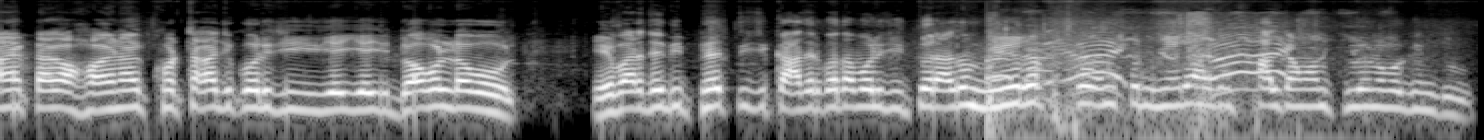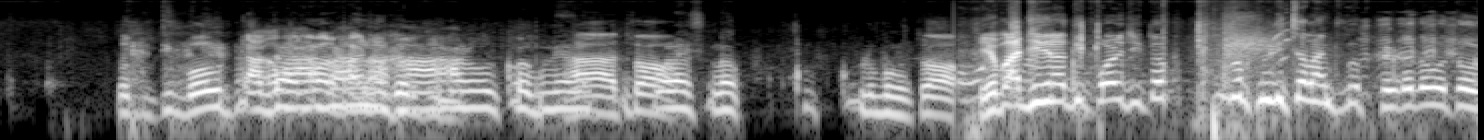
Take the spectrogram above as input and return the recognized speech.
অনেক টাকা হয় না খরচা কাজ করেছি এই এই ডবল ডবল এবার যদি ফের তুই কাজের কথা বলেছি তোর একদম মেয়েরা তোর মেয়েরা একদম ফাল জামা তুলে নেব কিন্তু। তো তুই বহু টাকা হয় না ওর হ্যাঁ, চ। এবার যদি না তুই পড়েছি তো পুরো পিড়ি চালাই পুরো ফেটে দেবো তোর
